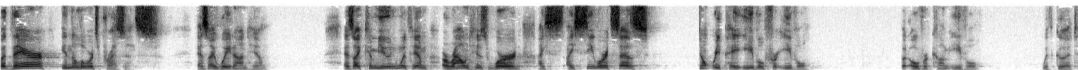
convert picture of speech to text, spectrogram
But there in the Lord's presence, as I wait on Him, as I commune with Him around His Word, I, I see where it says, don't repay evil for evil, but overcome evil with good.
